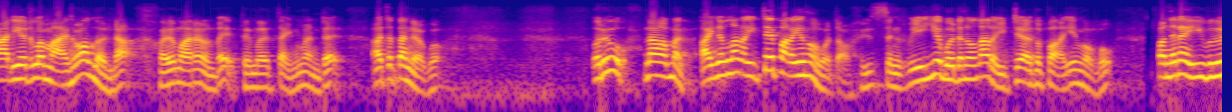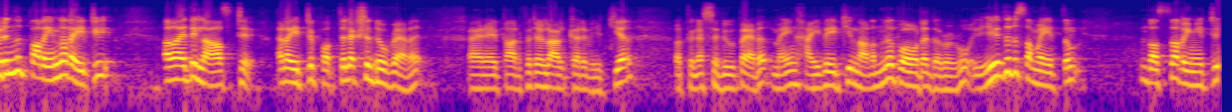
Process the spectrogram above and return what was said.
കാര്യമായിട്ടുള്ള മരമൊന്നുമില്ല ഒരു മരമുണ്ട് പിന്നെ തെങ്ങുണ്ട്. അച്ഛൻ തന്നെ ഉള്ളൂ. ഒരു നോർമൽ അതിനുള്ള റേറ്റേ പറയുന്നുള്ളൂ കേട്ടോ. ഈ ചെറിയ വീടിനുള്ള റേറ്റേ അത് പറയുന്നുള്ളൂ. അങ്ങനെ ഈ വീടിന്ന് പറയുന്ന റേറ്റ് അതായത് ലാസ്റ്റ് റേറ്റ് പത്ത് ലക്ഷം രൂപയാണ്. അതിനെ താല്പര്യമുള്ള ആൾക്കാർ വിളിക്കുക. പത്ത് ലക്ഷം രൂപയാണ് മെയിൻ ഹൈവേക്ക് നടന്നു പോകേണ്ടതുള്ളൂ. ഏതൊരു സമയത്തും ബസ് ഇറങ്ങിയിട്ട്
